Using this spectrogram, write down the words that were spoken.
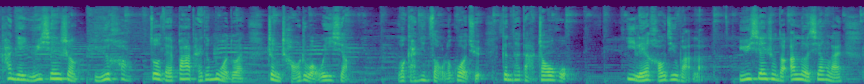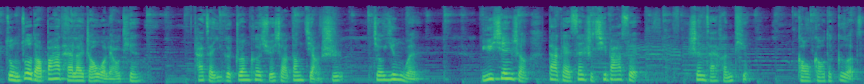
看见于先生、于浩坐在吧台的末端，正朝着我微笑。我赶紧走了过去，跟他打招呼。一连好几晚了，于先生到安乐乡来，总坐到吧台来找我聊天。他在一个专科学校当讲师，教英文。于先生大概三十七八岁，身材很挺，高高的个子，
